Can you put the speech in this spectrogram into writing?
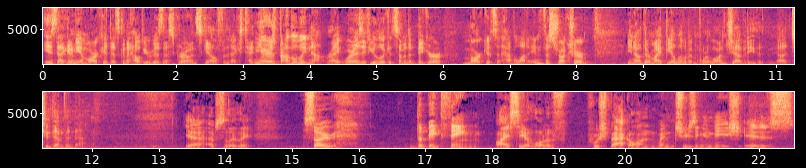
Is that going to be a market that's going to help your business grow and scale for the next 10 years? Probably not, right? Whereas if you look at some of the bigger markets that have a lot of infrastructure, you know, there might be a little bit more longevity uh, to them than that. Yeah, absolutely. So the big thing I see a lot of pushback on when choosing a niche is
